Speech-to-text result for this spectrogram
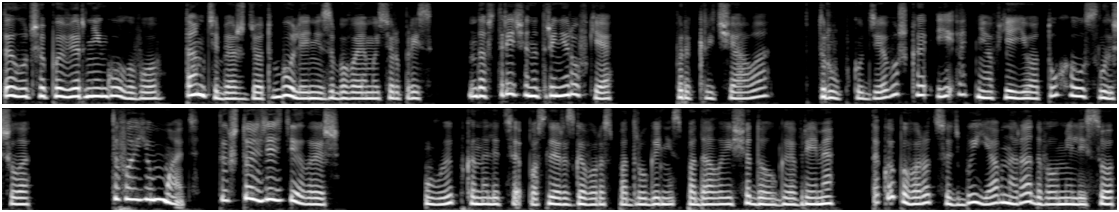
ты лучше поверни голову. Там тебя ждет более незабываемый сюрприз. До встречи на тренировке!» — прокричала трубку девушка и, отняв ее от уха, услышала. «Твою мать! Ты что здесь делаешь?» Улыбка на лице после разговора с подругой не спадала еще долгое время. Такой поворот судьбы явно радовал Мелиссу,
